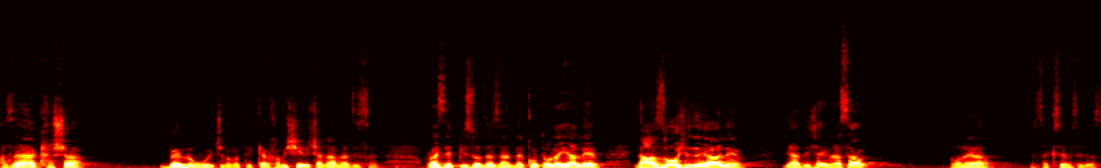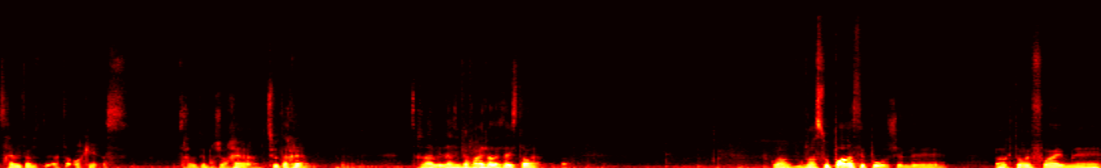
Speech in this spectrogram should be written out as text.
אז זה היה הכחשה בינלאומית של הוותיקן 50 שנה במדינת ישראל. אולי זה אפיזודה, זה הנדקות, אולי ייעלם, נעזור שזה ייעלם. נהיה אנטישמי נעשה, לא נעלם, משגשג, משגשג, אוקיי, אז צריך למצוא משהו אחר, מציאות אחרת. צריך להבין, לפרש את ההיסטוריה. כבר, כבר סופר הסיפור של אה, דוקטור אפרים אה,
